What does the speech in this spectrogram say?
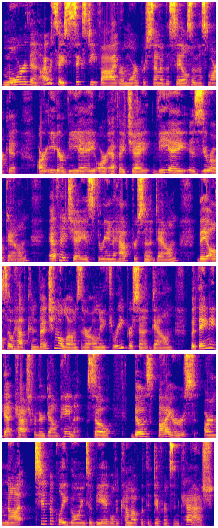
more than I would say 65 or more percent of the sales in this market are either VA or FHA. VA is zero down. FHA is 3.5% down. They also have conventional loans that are only 3% down, but they need that cash for their down payment. So those buyers are not typically going to be able to come up with the difference in cash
